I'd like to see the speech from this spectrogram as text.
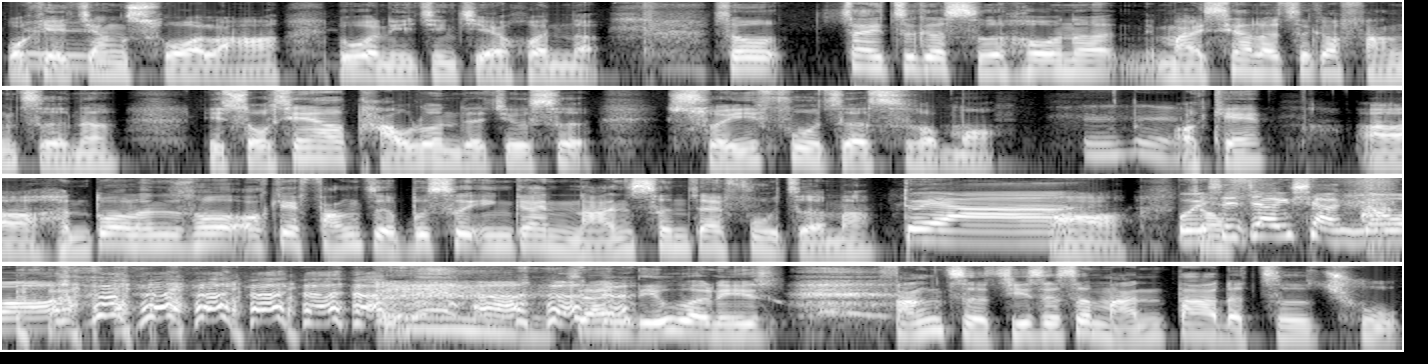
我可以这样说了哈。如果你已经结婚了，所以在这个时候呢，买下了这个房子呢，你首先要讨论的就是谁负责什么。嗯哼，OK，啊、很多人说 OK，房子不是应该男生在负责吗？对啊，哦我是这样想的哦。这样，如果你房子其实是蛮大的支出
